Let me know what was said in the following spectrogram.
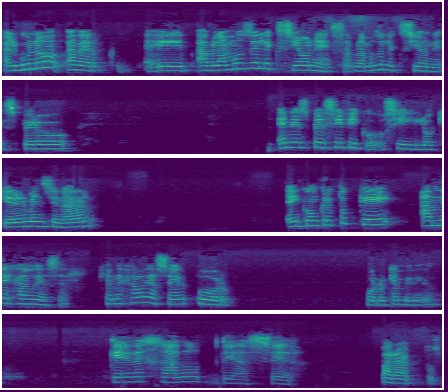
Alguno, a ver, eh, hablamos de elecciones, hablamos de elecciones, pero en específico, si lo quieren mencionar, en concreto, ¿qué han dejado de hacer? ¿Qué han dejado de hacer por, por lo que han vivido? ¿Qué he dejado de hacer? Para, pues,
